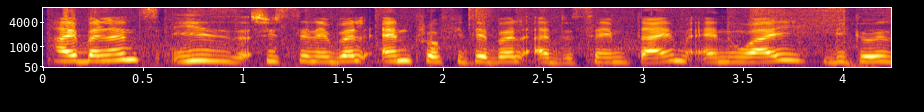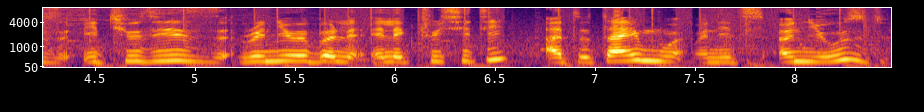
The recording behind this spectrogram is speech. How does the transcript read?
HyBalance is sustainable and profitable at the same time. And why? Because it uses renewable electricity at a time when it's unused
